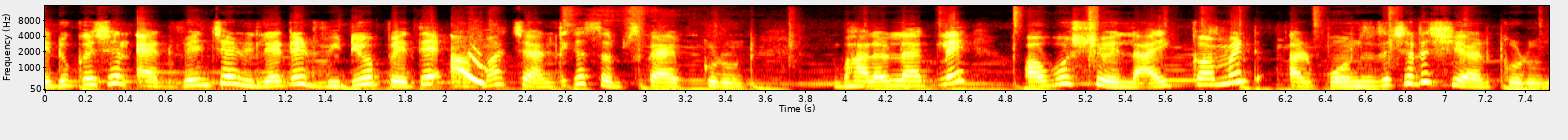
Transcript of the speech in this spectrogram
এডুকেশন অ্যাডভেঞ্চার রিলেটেড ভিডিও পেতে আমার চ্যানেলটিকে সাবস্ক্রাইব করুন। ভালো লাগলে অবশ্যই লাইক কমেন্ট আর বন্ধুদের সাথে শেয়ার করুন।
